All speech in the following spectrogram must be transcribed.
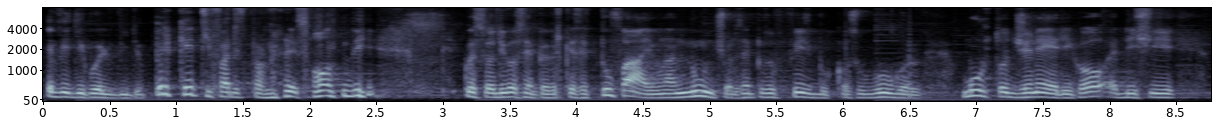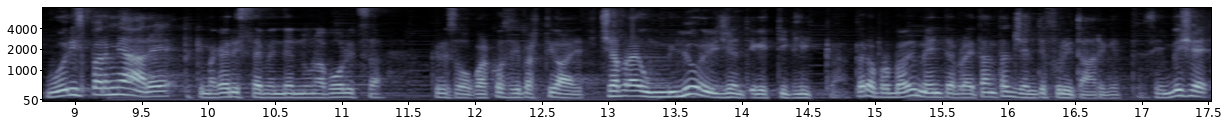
e vedi quel video. Perché ti fa risparmiare soldi? Questo lo dico sempre perché se tu fai un annuncio, ad esempio su Facebook o su Google, molto generico e dici vuoi risparmiare, perché magari stai vendendo una polizza che ne so, qualcosa di particolare, ci avrai un milione di gente che ti clicca, però probabilmente avrai tanta gente fuori target. Se invece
